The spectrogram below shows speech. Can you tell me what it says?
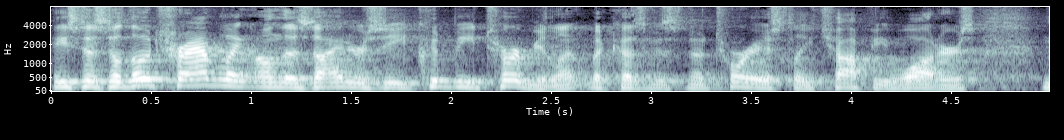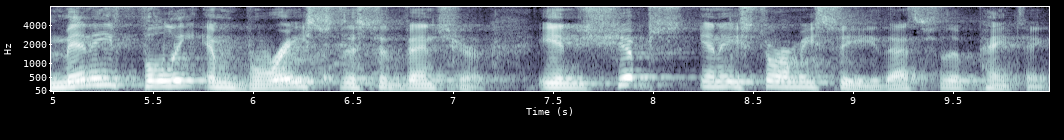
He says, although traveling on the Zuider Zee could be turbulent because of its notoriously choppy waters, many fully embrace this adventure. In Ships in a Stormy Sea, that's the painting,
